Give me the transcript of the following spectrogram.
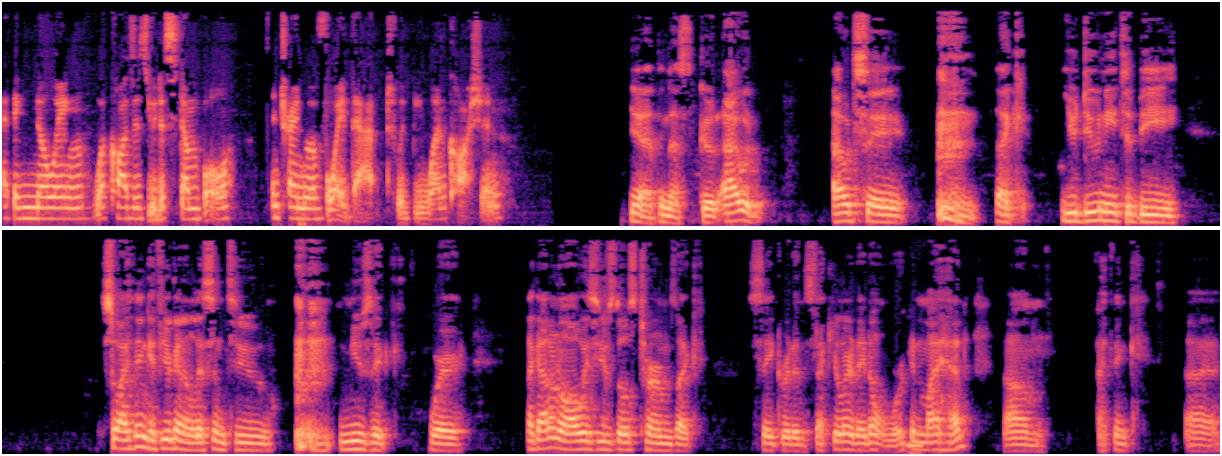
I think knowing what causes you to stumble and trying to avoid that would be one caution. Yeah, I think that's good. I would, I would say, like you do need to be. So I think if you're going to listen to music where, like, I don't know, always use those terms like sacred and secular. They don't work in my head. Um, I think, uh,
